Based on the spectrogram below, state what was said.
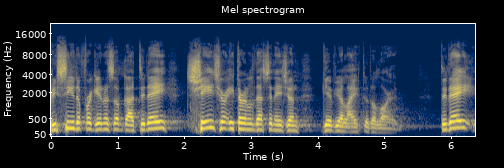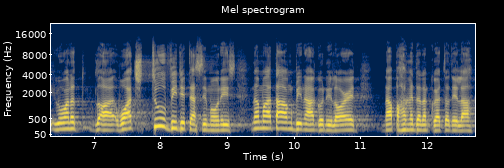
Receive the forgiveness of God. Today, change your eternal destination. Give your life to the Lord. Today, we want to uh, watch two video testimonies ng mga taong binago ni Lord. Napakaganda ng kwento nila.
